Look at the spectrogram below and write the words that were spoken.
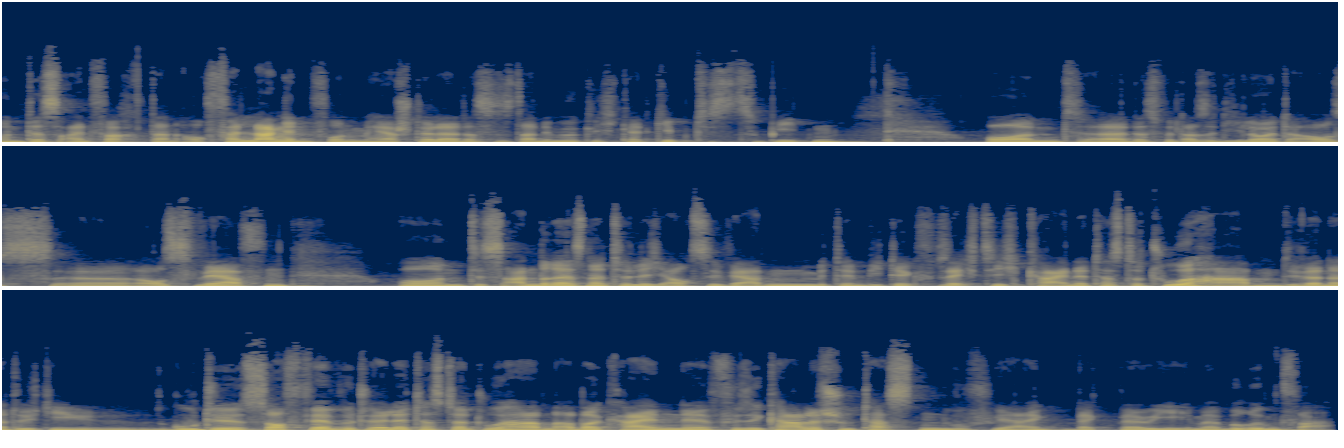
und das einfach dann auch verlangen von dem Hersteller, dass es da eine Möglichkeit gibt, es zu bieten. Und äh, das wird also die Leute aus, äh, rauswerfen. Und das andere ist natürlich auch, sie werden mit dem VTEC 60 keine Tastatur haben. Sie werden natürlich die gute Software, virtuelle Tastatur haben, aber keine physikalischen Tasten, wofür eigentlich BlackBerry immer berühmt war.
